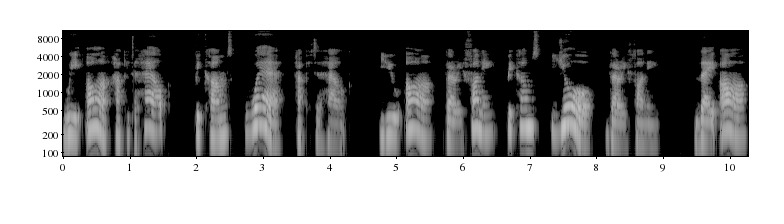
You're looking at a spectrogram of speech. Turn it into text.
We are happy to help. becomes we're happy to help. You are very funny becomes you're very funny. They are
